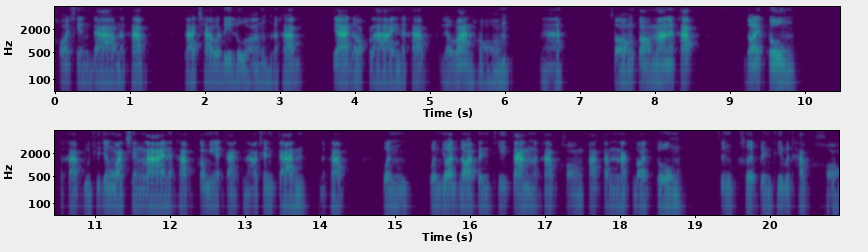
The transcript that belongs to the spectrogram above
คอเชียงดาวนะครับ ราชาวดีหลวงนะครับ หญ้าดอกลายนะครับ และว่านหอมนะสองต่อมานะครับ ดอยตุงนะครับ อยู่ที่จังหวัดเชียงรายนะครับ ก็มีอากาศหนาวเช่นกันนะครับ บนบนยอดดอยเป็นที่ตั้งนะครับของพระตำหนักดอยตุง ซึ่งเคยเป็นที่ประทับของ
